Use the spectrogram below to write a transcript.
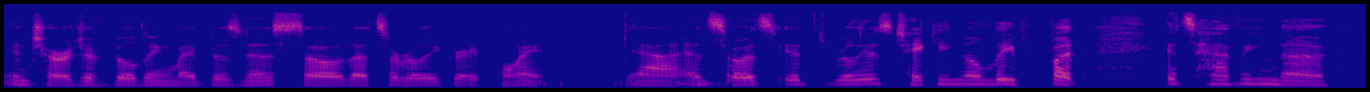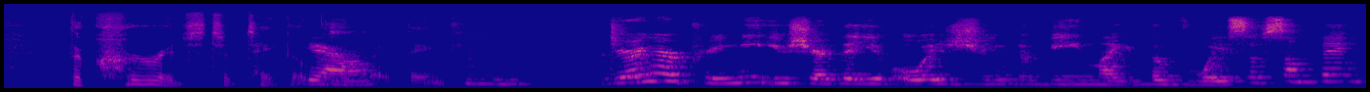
in charge of building my business. So that's a really great point. Yeah. And mm-hmm. so it's, it really is taking a leap, but it's having the, the courage to take a yeah. leap, I think. Mm-hmm. During our pre meet, you shared that you've always dreamed of being like the voice of something.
